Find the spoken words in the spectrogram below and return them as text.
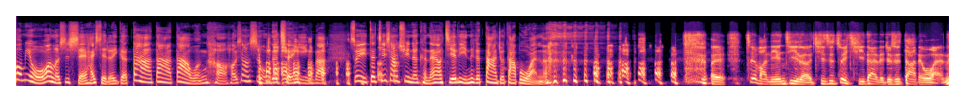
后面我忘了是谁，还写了一个大大大文豪，好像是我们的陈莹吧。所以在接下去呢，可能要接力，那个大就大不完了。哎，这把年纪了，其实最期待的就是大的玩。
